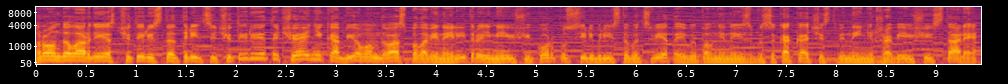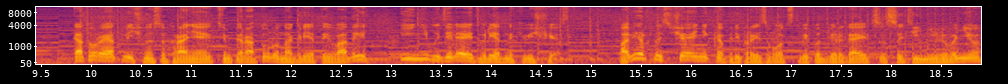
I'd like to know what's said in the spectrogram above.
Рондел RDS 434 – это чайник объемом 2,5 литра, имеющий корпус серебристого цвета и выполненный из высококачественной нержавеющей стали – который отлично сохраняет температуру нагретой воды и не выделяет вредных веществ. Поверхность чайника при производстве подвергается сатинированию,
